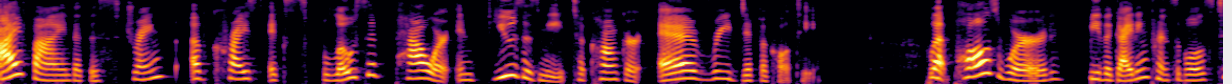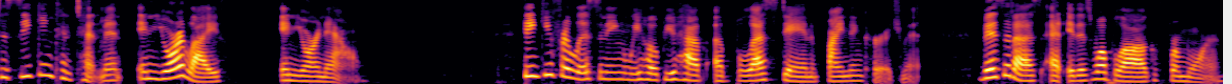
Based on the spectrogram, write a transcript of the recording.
I find that the strength of Christ's explosive power infuses me to conquer every difficulty. Let Paul's word be the guiding principles to seeking contentment in your life in your now. Thank you for listening. We hope you have a blessed day and find encouragement. Visit us at It Is Well blog for more.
